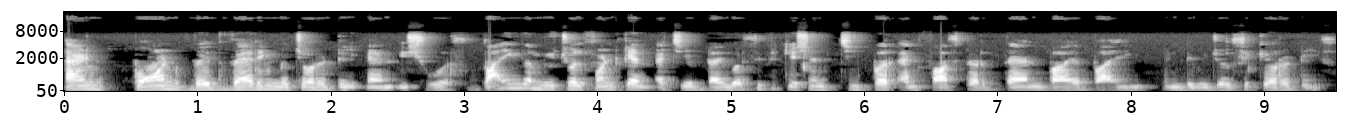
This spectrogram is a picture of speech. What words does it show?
and bond with varying maturity and issuers. Buying a mutual fund can achieve diversification cheaper and faster than by buying individual securities.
